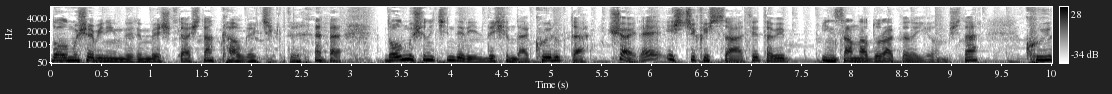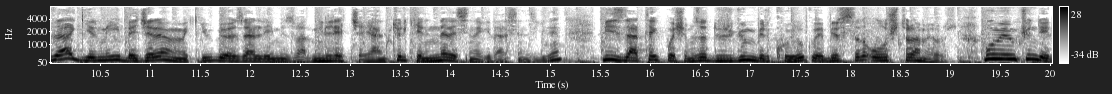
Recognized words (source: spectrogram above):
dolmuşa bineyim dedim Beşiktaş'tan kavga çıktı. Dolmuşun içinde değil dışında kuyrukta. Şöyle iş çıkış saati tabii insanlar duraklara yığılmışlar. Kuyruğa girmeyi becerememek gibi bir özelliğimiz var milletçe. Yani Türkiye'nin neresine giderseniz gidin. Bizler tek başımıza düzgün bir kuyruk ve bir sıra oluşturamıyoruz. Bu mümkün değil.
